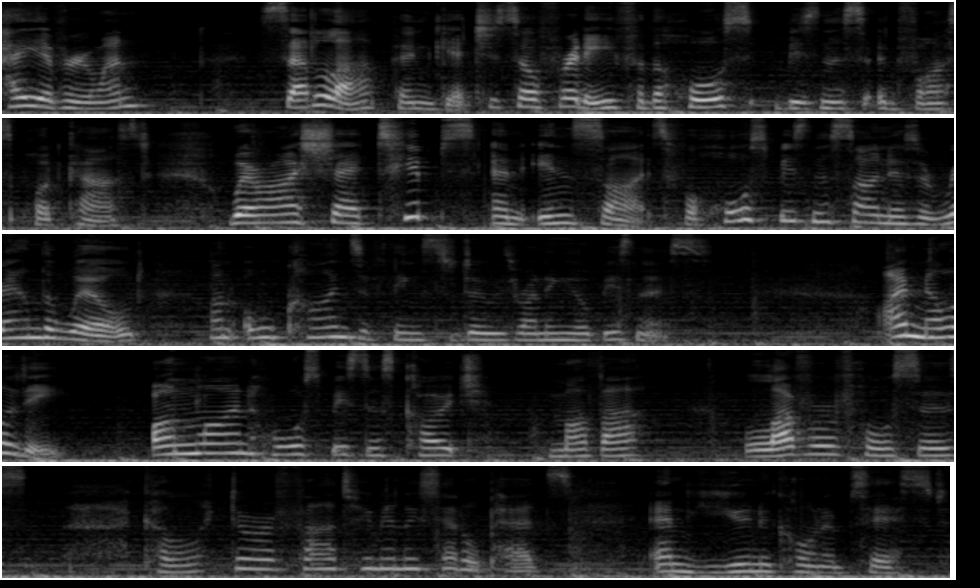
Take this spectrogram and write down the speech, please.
Hey everyone, saddle up and get yourself ready for the Horse Business Advice Podcast, where I share tips and insights for horse business owners around the world on all kinds of things to do with running your business. I'm Melody, online horse business coach, mother, lover of horses, collector of far too many saddle pads, and unicorn obsessed.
